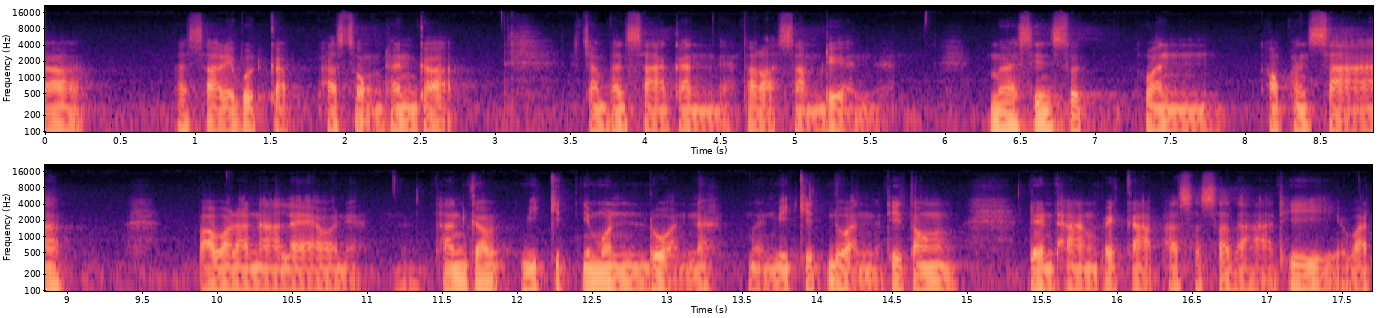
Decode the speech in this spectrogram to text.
ก็พระสารีบุตรกับพระสงฆ์ท่านก็จำพรรษากันตลอดสามเดือน เมื่อสิ้นสุดวันออกพรรษาปาวารณาแล้วเนี่ยท่านก็มีกิจนิมนต์ด่วนนะเหมือนมีกิจด่วนที่ต้องเดินทางไปกราบพระสัสดาที่วัด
